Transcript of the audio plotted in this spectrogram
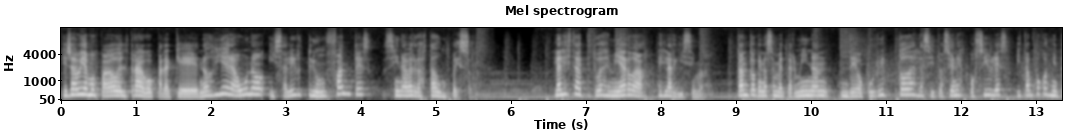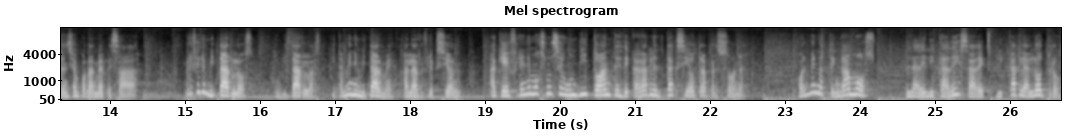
que ya habíamos pagado el trago para que nos diera uno y salir triunfantes sin haber gastado un peso. La lista de actitudes de mierda es larguísima, tanto que no se me terminan de ocurrir todas las situaciones posibles y tampoco es mi intención ponerme pesada. Prefiero invitarlos, invitarlas y también invitarme a la reflexión, a que frenemos un segundito antes de cagarle el taxi a otra persona, o al menos tengamos la delicadeza de explicarle al otro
